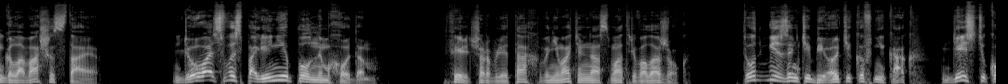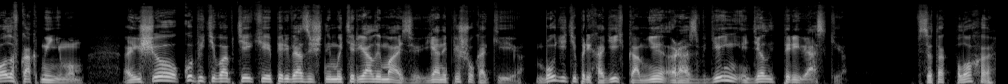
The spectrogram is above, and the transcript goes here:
Глава шестая. «Да у вас воспаление полным ходом». Фельдшер в летах внимательно осматривал ожог. «Тут без антибиотиков никак. Десять уколов как минимум. А еще купите в аптеке перевязочные материалы мазью. Я напишу, какие. Будете приходить ко мне раз в день и делать перевязки». «Все так плохо?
